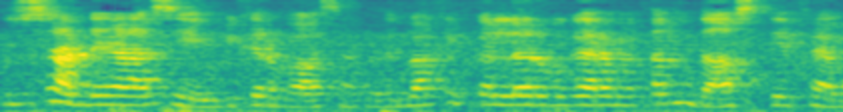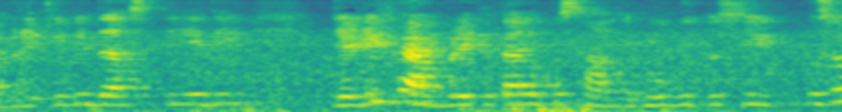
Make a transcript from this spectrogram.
ਤੁਸੀਂ ਸਾਡੇ ਵਾਲਾ ਸੇਮ ਵੀ ਕਰਵਾ ਸਕਦੇ ਹੋ। ਬਾਕੀ ਕਲਰ ਵਗੈਰਾ ਮੈਂ ਤੁਹਾਨੂੰ ਦੱਸਤੀ ਫੈਬਰਿਕ ਵੀ ਦੱਸਤੀ ਇਹਦੀ। ਜਿਹੜੀ ਫੈਬਰਿਕ ਤੁਹਾਨੂੰ ਪਸੰਦ ਹੋਊਗੀ, ਤੁਸੀਂ ਕਿਸੇ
